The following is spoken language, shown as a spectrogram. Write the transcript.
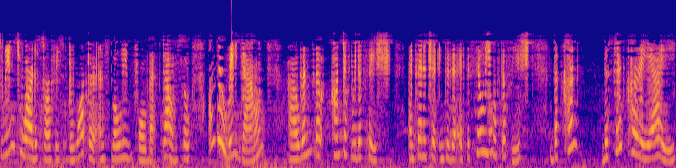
swim toward the surface of the water and slowly fall back down. So on their way down, uh, when the contact with the fish and penetrate into the epithelium of the fish, the con- the cercariae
